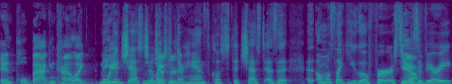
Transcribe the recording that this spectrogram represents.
and pull back and kind of like make wave, a gesture, like put their hands close to the chest as a almost like you go first. Yeah. It was a very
